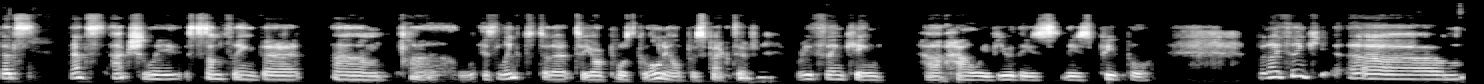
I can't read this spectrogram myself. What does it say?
That's that's actually something that um, uh, is linked to the to your post-colonial perspective, mm-hmm. rethinking how, how we view these these people. But I think um,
